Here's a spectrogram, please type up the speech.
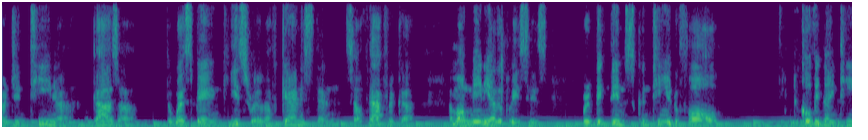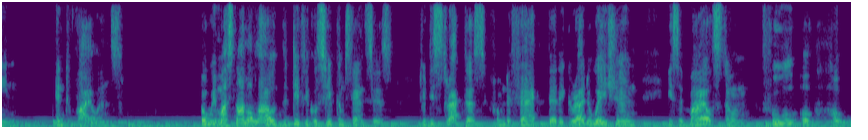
Argentina, Gaza, the West Bank, Israel, Afghanistan, South Africa, among many other places where victims continue to fall to COVID 19 and to violence. But we must not allow the difficult circumstances to distract us from the fact that a graduation is a milestone full of hope.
